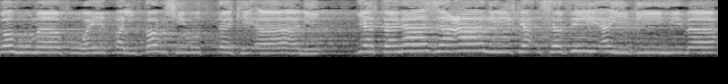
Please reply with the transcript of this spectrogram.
وهما فويق الفرش متكئان. يتنازعان الكأس في أيديهما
